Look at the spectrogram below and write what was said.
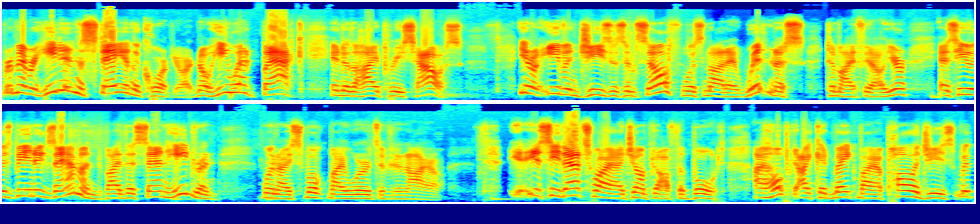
remember, he didn't stay in the courtyard. No, he went back into the high priest's house. You know, even Jesus himself was not a witness to my failure, as he was being examined by the Sanhedrin when I spoke my words of denial. You see, that's why I jumped off the boat. I hoped I could make my apologies with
